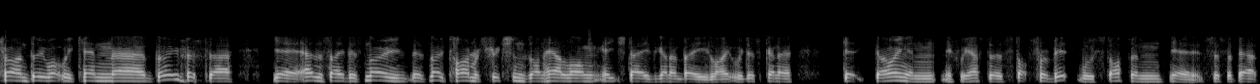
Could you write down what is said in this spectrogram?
try and do what we can uh, do. But uh, yeah, as I say, there's no there's no time restrictions on how long each day is going to be. Like we're just going to get going, and if we have to stop for a bit, we'll stop. And yeah, it's just about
